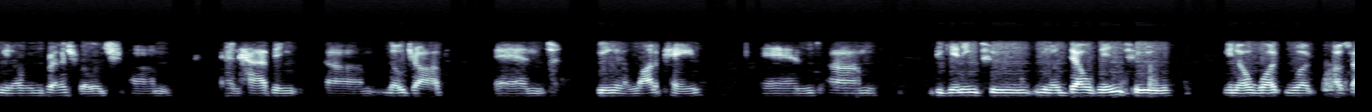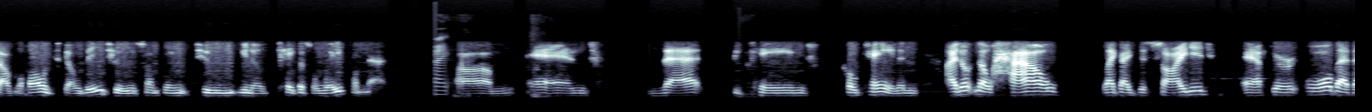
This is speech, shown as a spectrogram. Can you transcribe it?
you know, in Greenwich Village, um, and having um, no job, and being in a lot of pain, and um, beginning to you know delve into you know what what us alcoholics delve into is something to you know take us away from that, Right. um, and that became cocaine, and I don't know how like I decided after all that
